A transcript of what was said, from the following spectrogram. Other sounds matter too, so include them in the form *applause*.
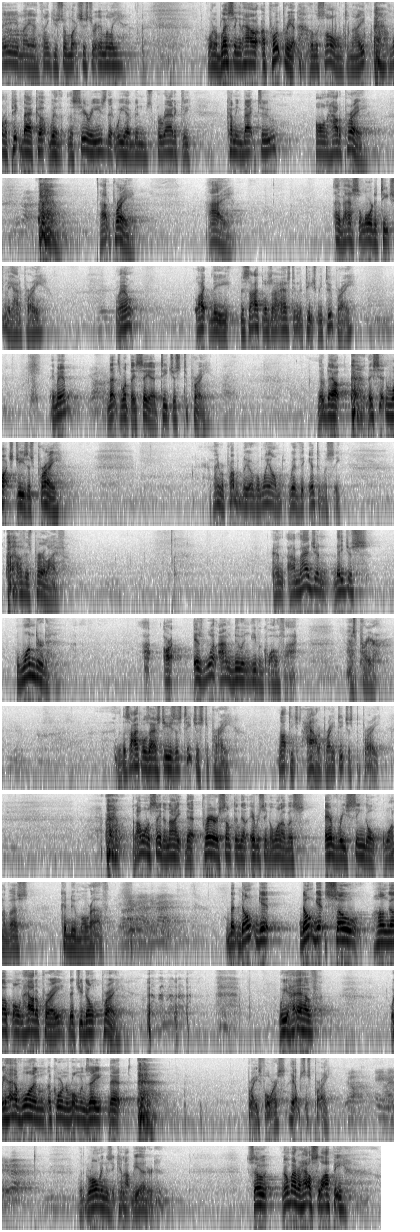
Amen. Thank you so much, Sister Emily. What a blessing and how appropriate of a song tonight. *clears throat* I want to pick back up with the series that we have been sporadically coming back to on how to pray. *clears throat* how to pray. I have asked the Lord to teach me how to pray. Well, like the disciples, I asked him to teach me to pray. Amen? That's what they said teach us to pray. No doubt *clears throat* they sit and watch Jesus pray. And They were probably overwhelmed with the intimacy *clears throat* of his prayer life. And I imagine they just wondered is what I'm doing even qualify as prayer? And the disciples asked Jesus, teach us to pray. Not teach us how to pray, teach us to pray. *clears throat* and I want to say tonight that prayer is something that every single one of us, every single one of us could do more of. Amen. But don't get, don't get so hung up on how to pray that you don't pray. *laughs* we have we have one according to Romans 8 that *coughs* prays for us, helps us pray. Yeah. With groanings that cannot be uttered. So, no matter how sloppy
